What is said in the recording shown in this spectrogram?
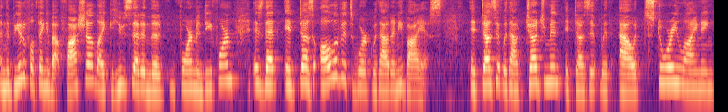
And the beautiful thing about fascia, like you said in the form and deform, is that it does all of its work without any bias. It does it without judgment. It does it without storylining,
